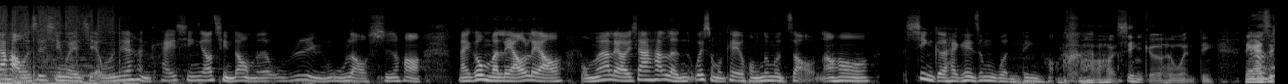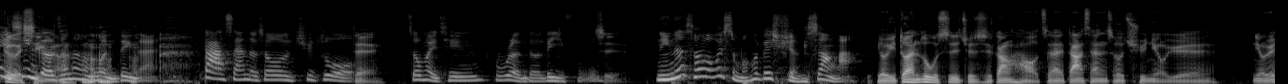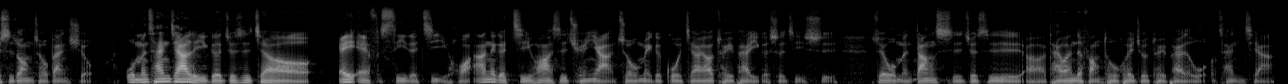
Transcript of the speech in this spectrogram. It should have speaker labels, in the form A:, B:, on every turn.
A: 家好，我是欣伟姐。我们今天很开心邀请到我们的吴日云吴老师哈，来跟我们聊聊。我们要聊一下他人为什么可以红那么早，然后性格还可以这么稳定哈。
B: 性格很稳定，应该是个
A: 性格真的很稳定哎。大三的时候去做
B: 对
A: 周美青夫人的礼服，
B: 是
A: 你那时候为什么会被选上啊？
B: 有一段路是就是刚好在大三的时候去纽约纽约时装周办秀，我们参加了一个就是叫。AFC 的计划啊，那个计划是全亚洲每个国家要推派一个设计师，所以我们当时就是啊，台湾的纺托会就推派了我参加。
